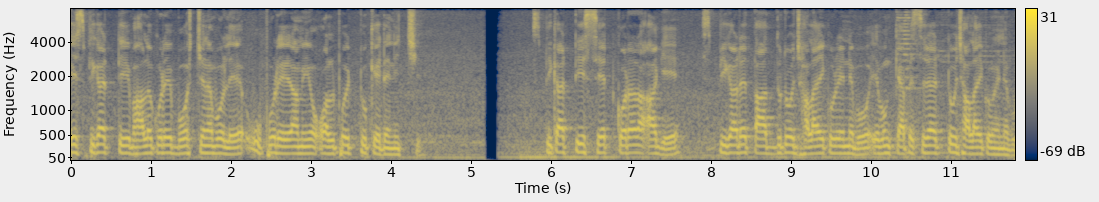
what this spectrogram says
এই স্পিকারটি ভালো করে বসছে না বলে উপরে আমি অল্প একটু কেটে নিচ্ছি। স্পিকারটি সেট করার আগে স্পিকারের তার দুটো ঝালাই করে নেব এবং ক্যাপাসিটারটিও ঝালাই করে নেব।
